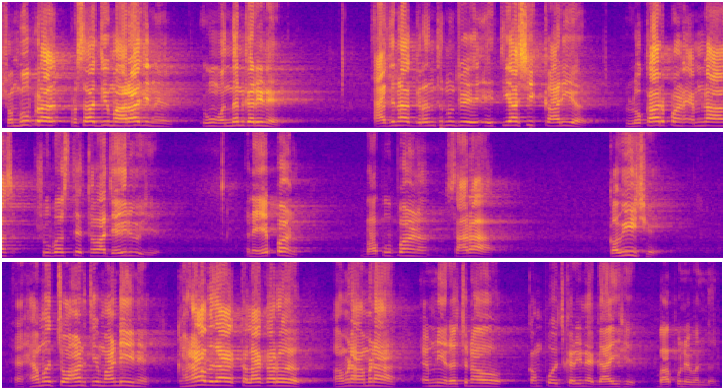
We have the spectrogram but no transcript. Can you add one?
શંભુ પ્રસાદજી મહારાજને હું વંદન કરીને આજના ગ્રંથનું જે ઐતિહાસિક કાર્ય લોકાર્પણ એમના શુભ હસ્તે થવા જઈ રહ્યું છે. અને એ પણ બાપુ પણ સારા કવિ છે. હેમંત ચૌહાણથી માંડીને ઘણા બધા કલાકારો હમણાં હમણાં એમની રચનાઓ કમ્પોઝ કરીને ગાય છે, બાપુને વંદન.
